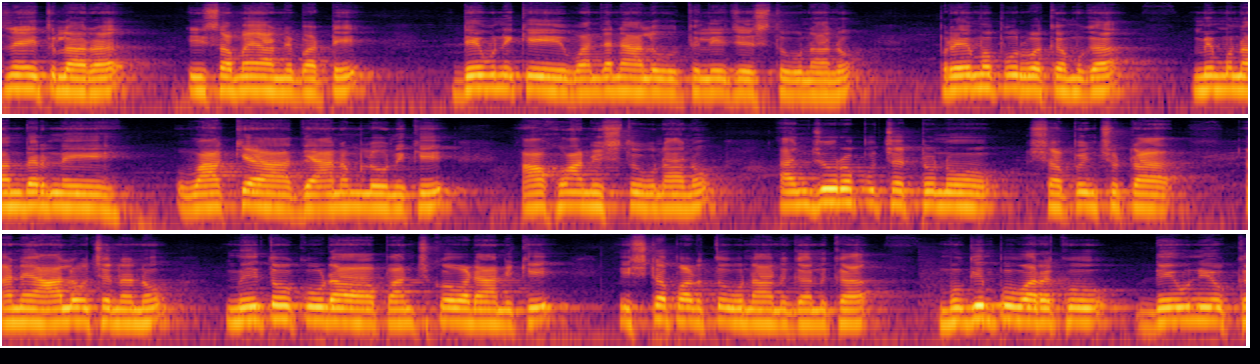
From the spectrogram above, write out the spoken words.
స్నేహితులారా ఈ సమయాన్ని బట్టి దేవునికి వందనాలు తెలియజేస్తూ ఉన్నాను. ప్రేమపూర్వకముగా మిమ్మల్ని అందరినీ వాక్య ధ్యానంలోనికి ఆహ్వానిస్తూ ఉన్నాను. అంజూరపు చెట్టును శపించుట అనే ఆలోచనను మీతో కూడా పంచుకోవడానికి ఇష్టపడుతూ ఉన్నాను గనుక ముగింపు వరకు దేవుని యొక్క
